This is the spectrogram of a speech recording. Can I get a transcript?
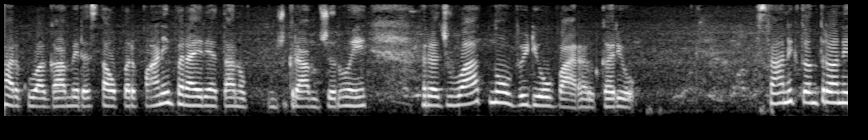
થારકુવા ગામે રસ્તા ઉપર પાણી ભરાઈ રહેતાનો ગ્રામજનોએ રજૂઆતનો વીડિયો વાયરલ કર્યો. સ્થાનિક તંત્ર અને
